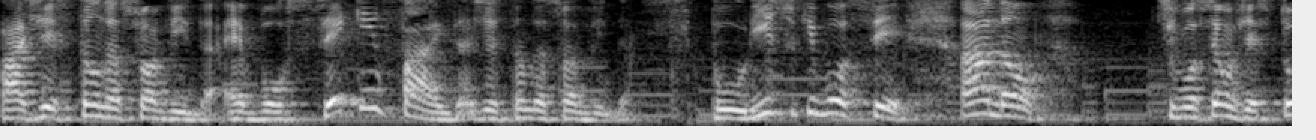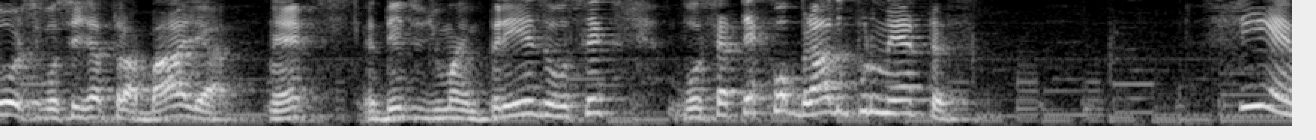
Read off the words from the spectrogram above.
a gestão da sua vida. É você quem faz a gestão da sua vida. Por isso que você, ah não, se você é um gestor, se você já trabalha né, dentro de uma empresa, você, você é até cobrado por metas. Se é,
